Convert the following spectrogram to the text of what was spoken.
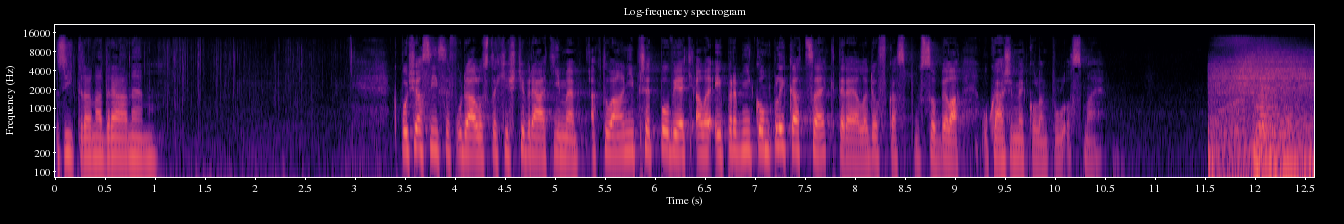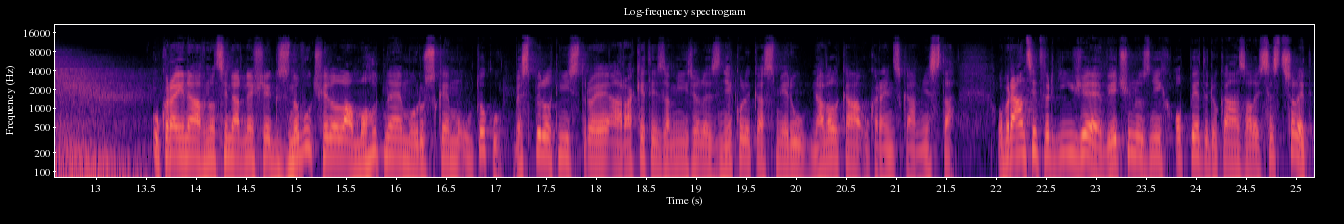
zítra nad ránem. K počasí se v událostech ještě vrátíme. Aktuální předpověď, ale i první komplikace, které ledovka způsobila, ukážeme kolem půl osmé. Ukrajina v noci na dnešek znovu čelila mohutnému ruskému útoku. Bezpilotní stroje a rakety zamířily z několika směrů na velká ukrajinská města. Obránci tvrdí, že většinu z nich opět dokázali sestřelit.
